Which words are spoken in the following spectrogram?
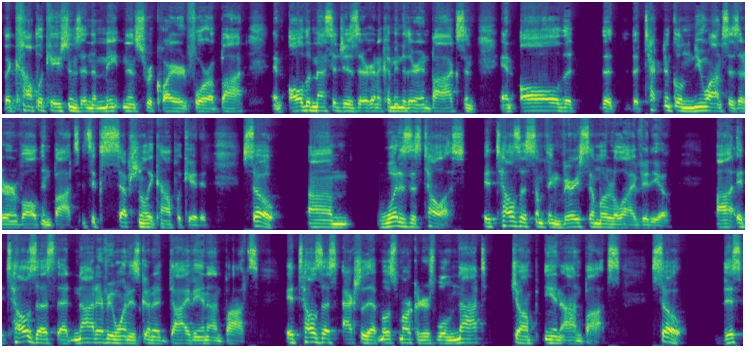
the complications and the maintenance required for a bot and all the messages that are going to come into their inbox and, and all the, the, the technical nuances that are involved in bots. It's exceptionally complicated. So, um, what does this tell us? It tells us something very similar to live video. Uh, it tells us that not everyone is going to dive in on bots. It tells us actually that most marketers will not jump in on bots. So this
